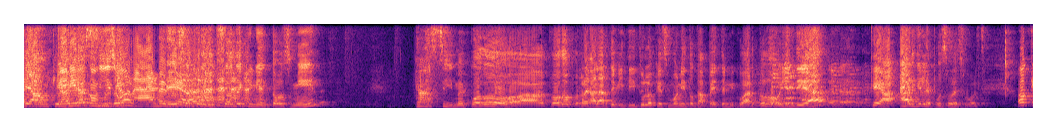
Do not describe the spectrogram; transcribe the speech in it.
que aunque haya sido. Ah, no es esa cierto. producción de 500 mil, casi me puedo, ah, puedo regalarte mi título, que es un bonito tapete en mi cuarto hoy en día, que a alguien le puso de su bolsa. Ok,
